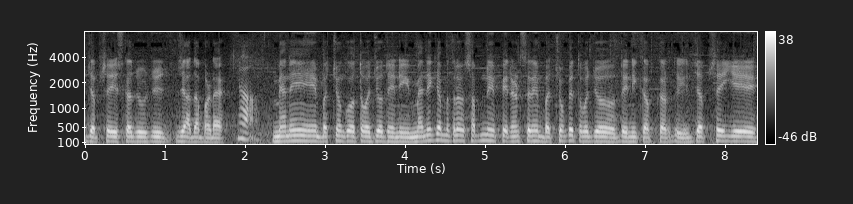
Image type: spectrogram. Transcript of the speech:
जब से इसका जो ज़्यादा बढ़ा है। हाँ। मैंने बच्चों को तवज्जो देनी मैंने क्या मतलब सबने पेरेंट्स ने बच्चों पे तवज्जो देनी कब कर दी? जब से ये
